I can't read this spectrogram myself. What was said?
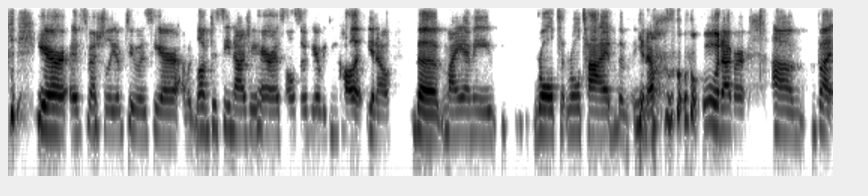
here, especially if Tua is here. I would love to see Najee Harris also here. We can call it, you know, the Miami roll t- roll tide the you know whatever. Um, but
